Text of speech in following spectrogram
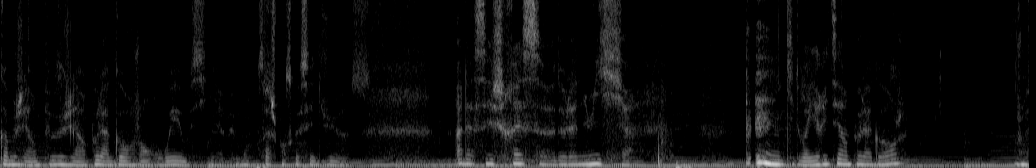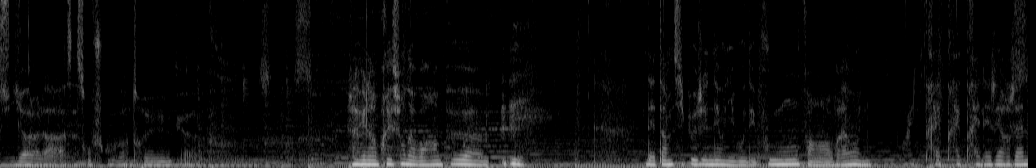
Comme j'ai un peu, j'ai un peu la gorge enrouée aussi, mais bon, ça, je pense que c'est dû euh, à la sécheresse de la nuit qui doit irriter un peu la gorge. Je me suis dit, oh là là, ça se trouve, je couvre un truc. euh, J'avais l'impression d'avoir un peu. euh, d'être un petit peu gênée au niveau des poumons. Enfin, vraiment une, très très très légère gêne.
